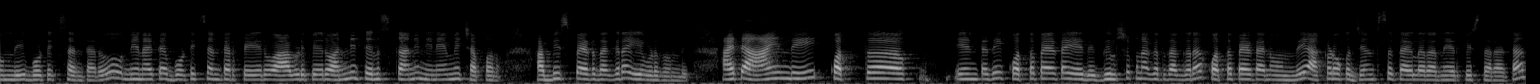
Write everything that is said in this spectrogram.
ఉంది బొటిక్ సెంటరు. నేనైతే బొటిక్ సెంటర్ పేరు ఆవిడ పేరు అన్నీ తెలుసు కానీ నేనేమీ చెప్పను. అబ్బిస్పేట దగ్గర ఈవిడది ఉంది. అయితే ఆయనది కొత్త ఏంటది? కొత్తపేట ఏది? దిల్సుఖ్ నగర్ దగ్గర కొత్తపేట అని ఉంది. అక్కడ ఒక జెంట్స్ టైలర్ అని నేర్పిస్తారట.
